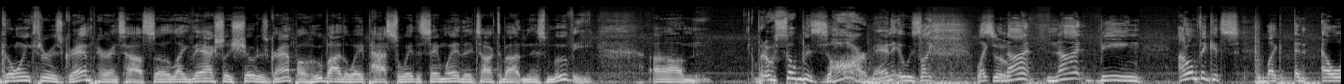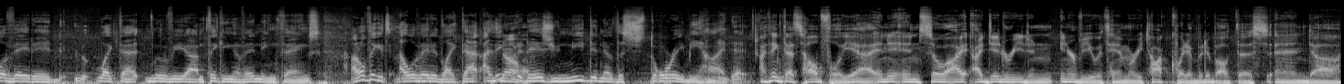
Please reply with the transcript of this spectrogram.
going through his grandparents' house, so like they actually showed his grandpa, who by the way passed away the same way they talked about in this movie. Um, but it was so bizarre, man. It was like like so, not not being I don't think it's like an elevated like that movie. I'm thinking of ending things. I don't think it's elevated like that. I think no. what it is, you need to know the story behind it. I think that's helpful. Yeah, and and so I I did read an interview with him where he talked quite a bit about this, and uh,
